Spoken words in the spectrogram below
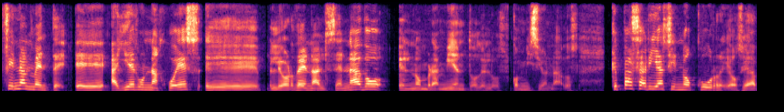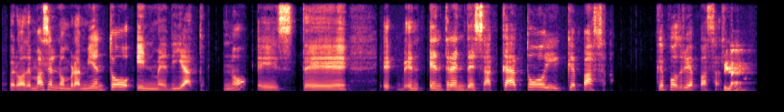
Finalmente, eh, ayer una juez eh, le ordena al Senado el nombramiento de los comisionados. ¿Qué pasaría si no ocurre? O sea, pero además el nombramiento inmediato, ¿no? Este eh, entra en desacato y ¿qué pasa? ¿Qué podría pasar? Mira,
